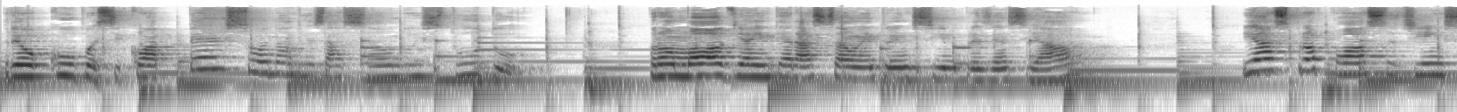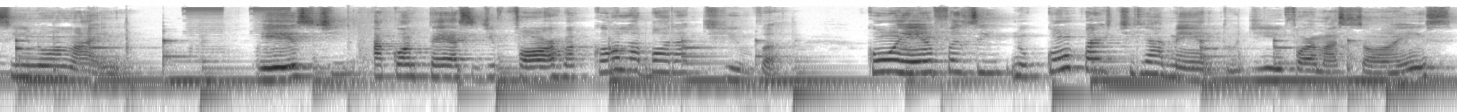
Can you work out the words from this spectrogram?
Preocupa-se com a personalização do estudo. Promove a interação entre o ensino presencial e as propostas de ensino online. Este acontece de forma colaborativa, com ênfase no compartilhamento de informações,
